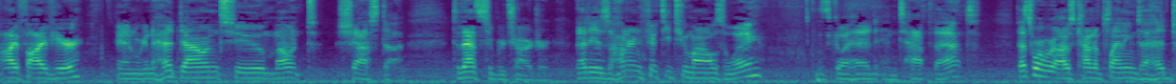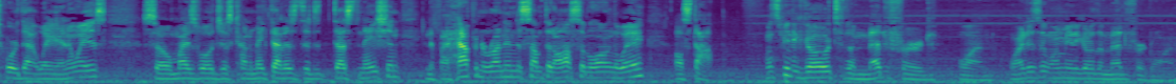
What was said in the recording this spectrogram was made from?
I-5 here and we're gonna head down to Mount Shasta to that supercharger. That is 152 miles away. Let's go ahead and tap that. That's where I was kind of planning to head toward that way anyways. So might as well just kind of make that as the destination. And if I happen to run into something awesome along the way, I'll stop. wants me to go to the Medford one. Why does it want me to go to the Medford one?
